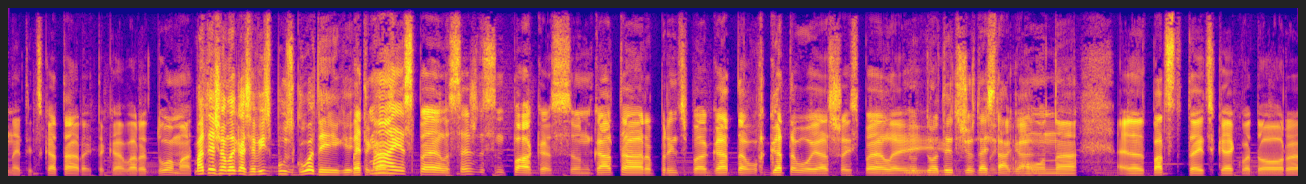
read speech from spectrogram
netic Katārai. Tā kā varat domāt. Man tiešām liekas, ja viss būs godīgi. Bet kā- mājas spēle 60 pakas, un Katāra principā gatavo, gatavojās šai spēlei. Nu, no 2010. gada. Un uh, pats tu teici, ka Ekvadora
